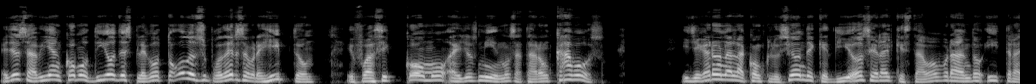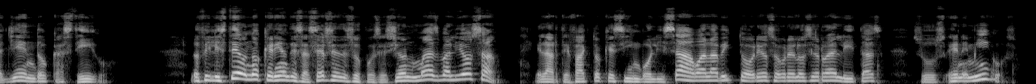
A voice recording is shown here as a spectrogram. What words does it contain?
Ellos sabían cómo Dios desplegó todo su poder sobre Egipto, y fue así como a ellos mismos ataron cabos, y llegaron a la conclusión de que Dios era el que estaba obrando y trayendo castigo. Los filisteos no querían deshacerse de su posesión más valiosa, el artefacto que simbolizaba la victoria sobre los israelitas, sus enemigos.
